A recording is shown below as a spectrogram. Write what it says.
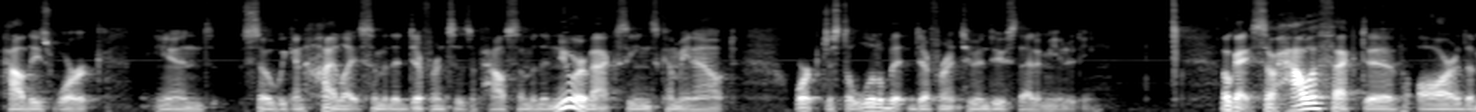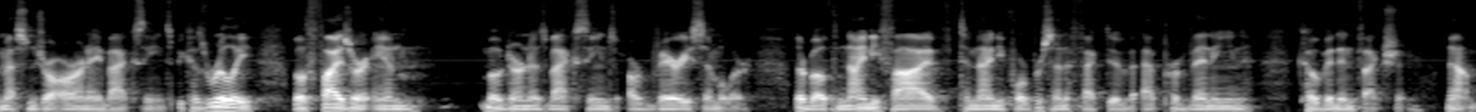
how these work and so we can highlight some of the differences of how some of the newer vaccines coming out work just a little bit different to induce that immunity. Okay, so how effective are the messenger RNA vaccines? Because really, both Pfizer and Moderna's vaccines are very similar. They're both 95 to 94% effective at preventing COVID infection. Now,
